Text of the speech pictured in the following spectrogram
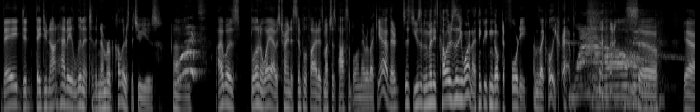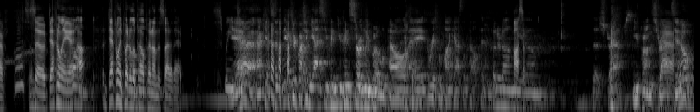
they did they do not have a limit to the number of colors that you use. Um, what? I was blown away. I was trying to simplify it as much as possible, and they were like, "Yeah, they're just use as many colors as you want. I think we can go up to 40. I was like, "Holy crap!" Wow. So, yeah. Awesome. So definitely, Well uh, definitely put a lapel pin on the side of that. Sweet. yeah, heck yeah. So to answer your question, yes, you can you can certainly put a lapel, a Erasable Podcast lapel pin. Put it on Awesome. the um, the straps. You put on the strap Yeah. too.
